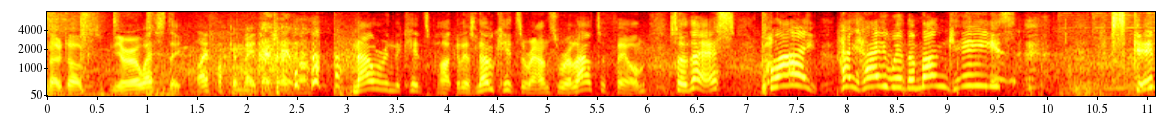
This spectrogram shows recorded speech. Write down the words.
No dogs. You're a Westy. I fucking made that joke. Now we're in the kids park and there's no kids around so we're allowed to film. So this, play! Hey hey we're the Monkees! Skid?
